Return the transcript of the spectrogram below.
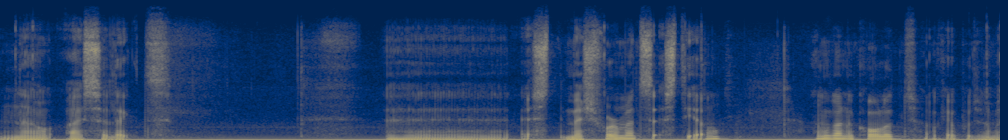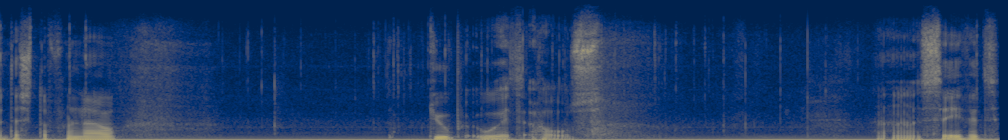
Now I select uh, mesh formats STL I'm gonna call it okay I put it on my desktop for now tube with holes. Uh, save it.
